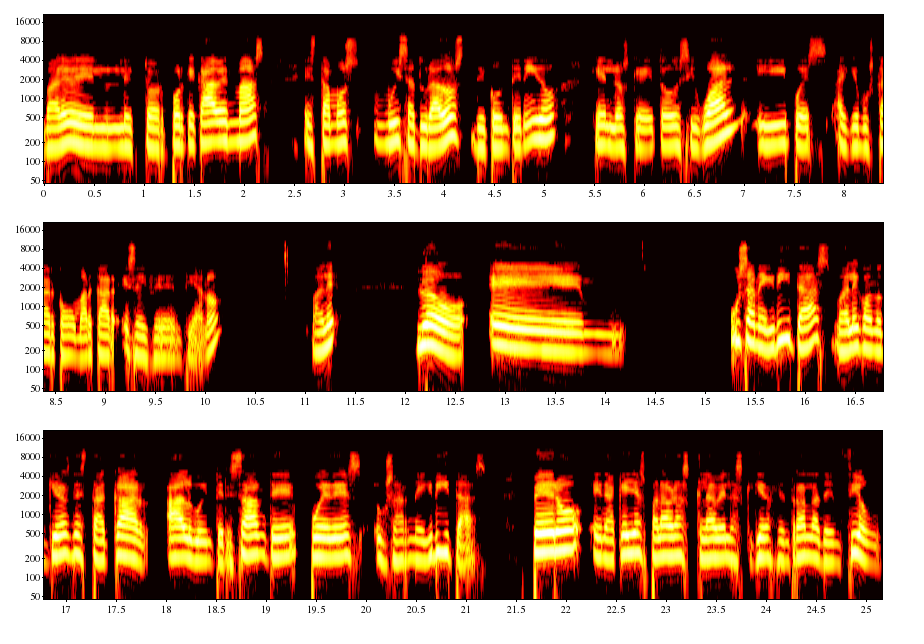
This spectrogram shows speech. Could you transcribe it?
¿vale? Del lector, porque cada vez más estamos muy saturados de contenido que en los que todo es igual y pues hay que buscar cómo marcar esa diferencia, ¿no? ¿Vale? Luego, eh, Usa negritas, ¿vale? Cuando quieras destacar algo interesante, puedes usar negritas, pero en aquellas palabras clave en las que quieras centrar la atención.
